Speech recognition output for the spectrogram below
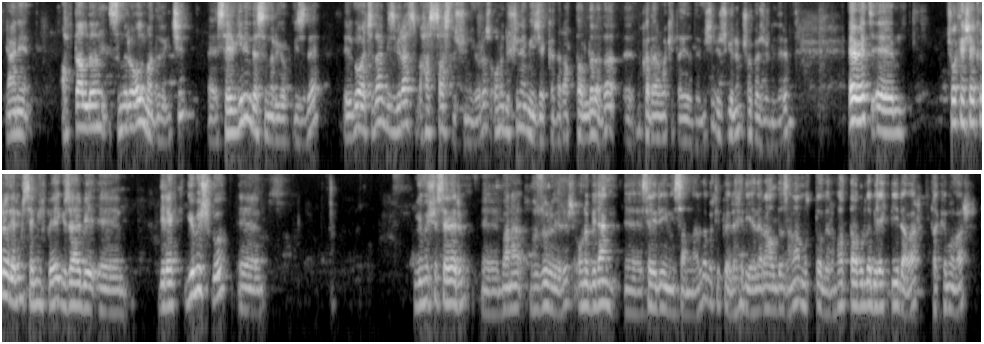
Yani aptallığın sınırı olmadığı için e, sevginin de sınırı yok bizde. E, bu açıdan biz biraz hassas düşünüyoruz. Onu düşünemeyecek kadar aptallara da e, bu kadar vakit ayırdığım için üzgünüm. Çok özür dilerim. Evet, e, çok teşekkür ederim Semih Bey. Güzel bir e, dilek. Gümüş bu. E, gümüşü severim. E, bana huzur verir. Onu bilen e, sevdiğim insanlar da bu tip öyle hediyeler aldığı zaman mutlu olurum. Hatta burada bilekliği de var. Takımı var.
